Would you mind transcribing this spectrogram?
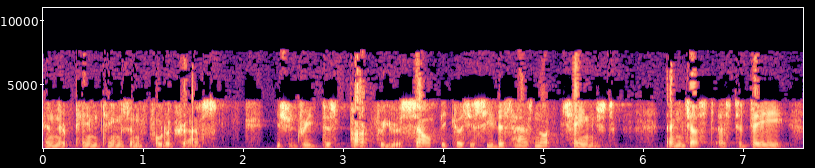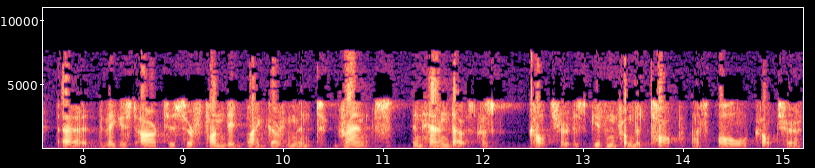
in their paintings and photographs. You should read this part for yourself because you see this has not changed. And just as today uh, the biggest artists are funded by government grants and handouts because culture is given from the top. That's all culture.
